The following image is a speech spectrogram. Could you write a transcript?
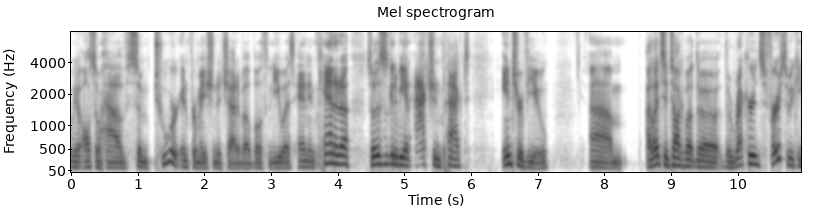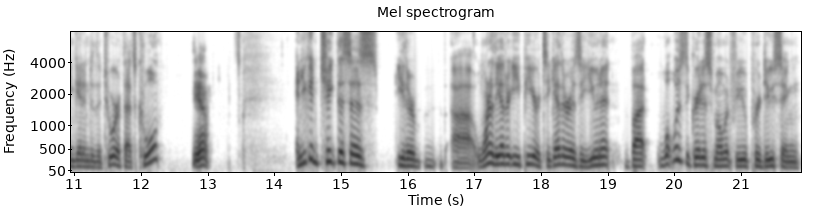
We also have some tour information to chat about both in the US and in Canada. So this is going to be an action-packed interview. Um, I'd like to talk about the the records first so we can get into the tour if that's cool. Yeah. And you can take this as either uh, one or the other EP or together as a unit. But what was the greatest moment for you producing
